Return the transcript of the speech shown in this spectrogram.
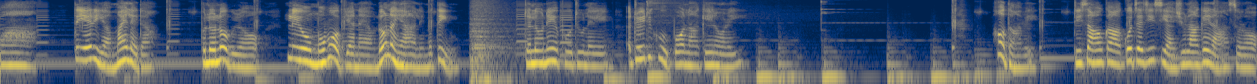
ဝါတရေတွေကမိုက်လိုက်တာဘလို့လို့ပြီးတော့ လှေကိုမိုးပေါ်ပြန်နိုင်အောင်လုပ်နိုင်ရတာလည်းမသိဘူးဒီလိုနဲ့ဖိုးတူလည်းအတွေးတစ်ခုပေါ်လာခဲ့တော့တယ်ဟုတ်သားပြီဒီစာအုပ်ကကိုချက်ကြီးစီကယူလာခဲ့တာဆိုတော့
